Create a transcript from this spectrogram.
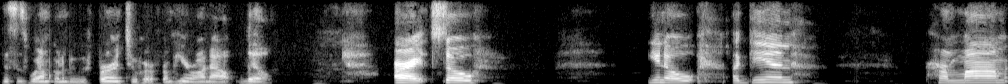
this is where I'm going to be referring to her from here on out, Lil. All right. So, you know, again, her mom,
